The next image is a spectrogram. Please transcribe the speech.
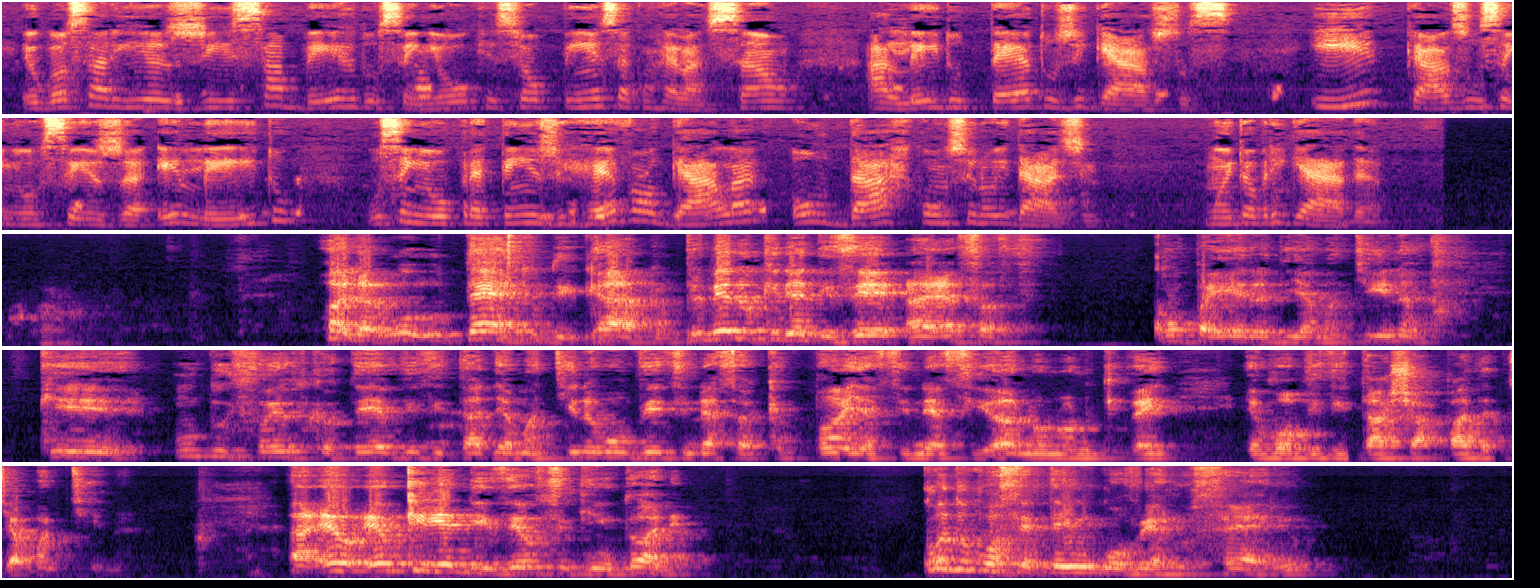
Eu gostaria de saber do senhor o que o senhor pensa com relação à lei do teto de gastos. E, caso o senhor seja eleito, o senhor pretende revogá-la ou dar continuidade? Muito obrigada. Olha, o, o teto de gato, primeiro eu queria dizer a essa companheira Diamantina que um dos sonhos que eu tenho é visitar Diamantina. Vamos ver se nessa campanha, se nesse ano ou no ano que vem, eu vou visitar a Chapada Diamantina. Ah, eu, eu queria dizer o seguinte: olha, quando você tem um governo sério,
